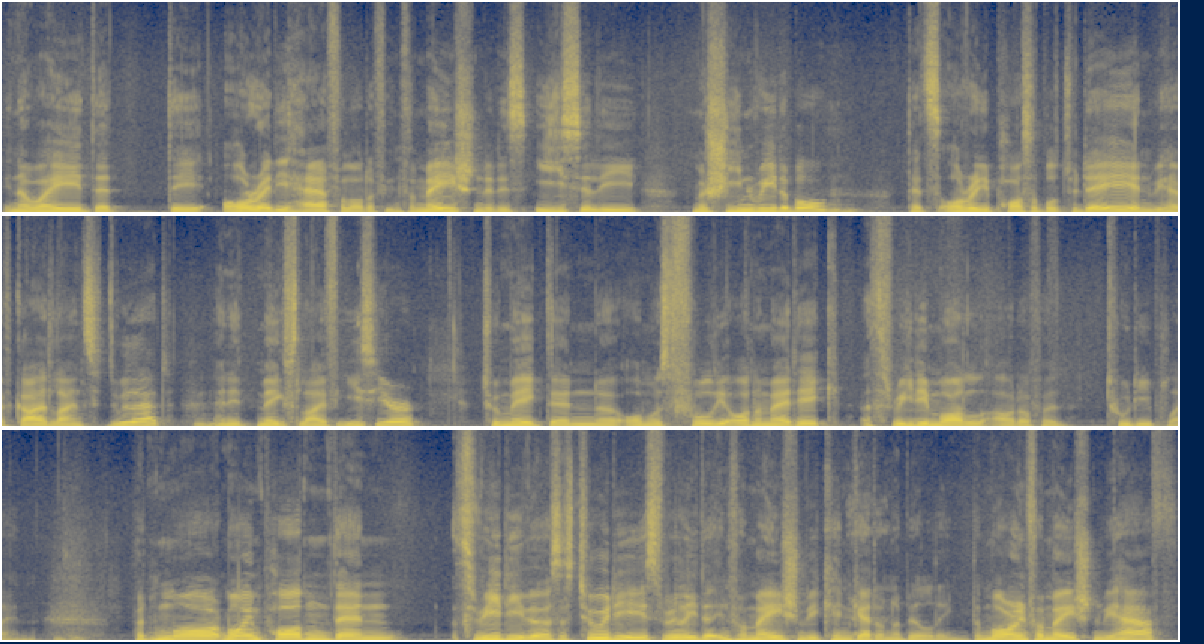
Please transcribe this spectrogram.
in a way that they already have a lot of information that is easily machine readable. Mm-hmm. That's already possible today, and we have guidelines to do that, mm-hmm. and it makes life easier to make then uh, almost fully automatic a 3D model out of a 2D plan. Mm-hmm. But more, more important than 3D versus 2D is really the information we can yeah. get on a building. The more information we have,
